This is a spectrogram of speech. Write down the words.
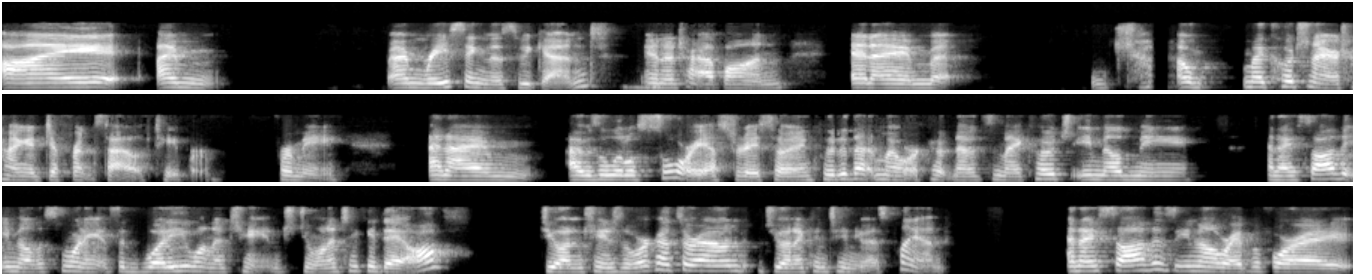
I I'm I'm racing this weekend in mm-hmm. a triathlon, and I'm try- oh, my coach and I are trying a different style of taper for me, and I'm I was a little sore yesterday, so I included that in my workout notes. And my coach emailed me, and I saw the email this morning. It said, "What do you want to change? Do you want to take a day off? Do you want to change the workouts around? Do you want to continue as planned?" And I saw this email right before I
